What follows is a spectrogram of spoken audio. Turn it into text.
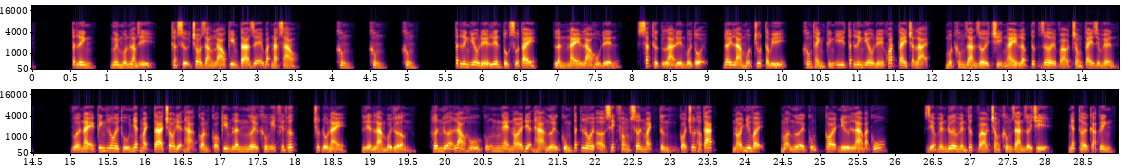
Tất linh, ngươi muốn làm gì? Thật sự cho rằng lão kim ta dễ bắt nạt sao? Không không không. Tất linh yêu đế liên tục xua tay, lần này lao hủ đến, xác thực là đến bồi tội, đây là một chút tâm ý, không thành kính ý tất linh yêu đế khoát tay chặn lại, một không gian giới chỉ ngay lập tức rơi vào trong tay diệp huyền. Vừa nãy kinh lôi thú nhất mạch ta cho điện hạ còn có kim lân ngươi không ít phiền phức, chút đồ này, liền làm bồi thường hơn nữa lao hủ cũng nghe nói điện hạ ngươi cùng tất lôi ở xích phong sơn mạch từng có chút hợp tác, nói như vậy, mọi người cũng coi như là bạn cũ. Diệp huyền đưa huyền thức vào trong không gian giới chỉ, nhất thời cả kinh.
